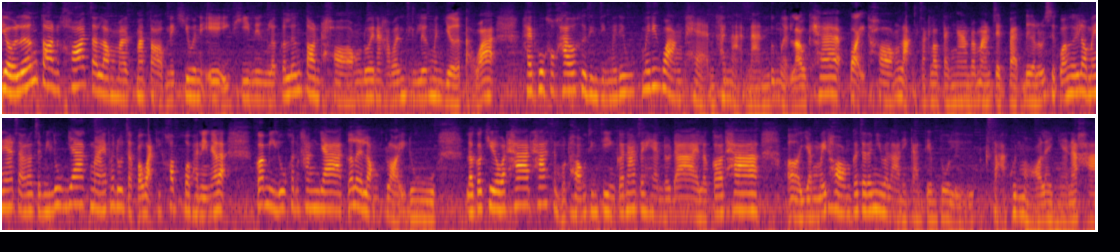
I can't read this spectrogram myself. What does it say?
เดี๋ยวเรื่องตอนคลอดจะลองมามาตอบใน Q&A อีกทีนึง แล้วก็เรื่องตอนท้องด้วยนะคะว่าจริงๆเรื่องมันเยอะแต่ว่าให้พูดคร่าวๆก็คือจริง ๆ ไม่ได้ไม่ได้วางแผนขนาดนั้นคือเหมือนเราแค่ปล่อยท้องหลังจากเราแต่งงานประมาณ 7-8 เดือนรู้สึกว่าเฮ้ยเราไม่แน่ใจว่าเราจะมีลูกยากไหมเพราะดูจากประวัติที่ครอบครัวพันนี้นี่แหละก็มีลูกค่อนข้างยากก็เลยลองปล่อยดู แล้วก็คิดว่าถ้าถ้าสมมติท้องจริง ๆ ก็น่าจะแฮนด์ได้ แล้วก็ถ้ายังไม่ท้องก็จะได้มีเวลาในการเตรียมตัวหรือปรึกษาคุณหมออะไรอย่างเงี้ยนะคะ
